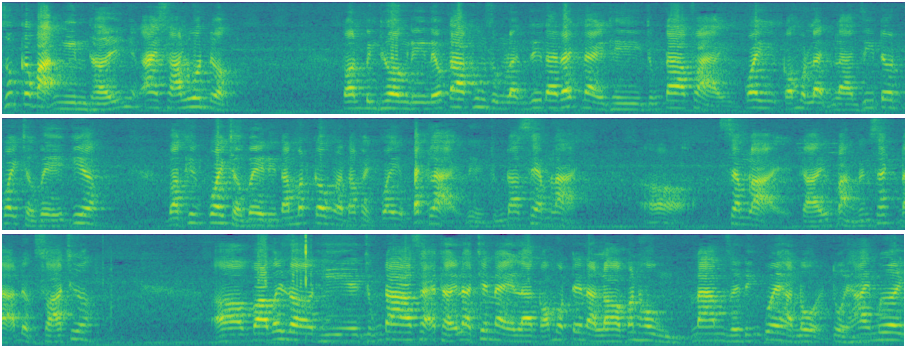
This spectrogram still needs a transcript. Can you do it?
giúp các bạn nhìn thấy những ai xóa luôn được. Còn bình thường thì nếu ta không dùng lệnh redirect này thì chúng ta phải quay, có một lệnh là return quay trở về kia và khi quay trở về thì ta mất công là ta phải quay back lại để chúng ta xem lại uh, xem lại cái bảng danh sách đã được xóa chưa. Uh, và bây giờ thì chúng ta sẽ thấy là trên này là có một tên là Lò Văn Hùng nam giới tính quê Hà Nội tuổi 20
